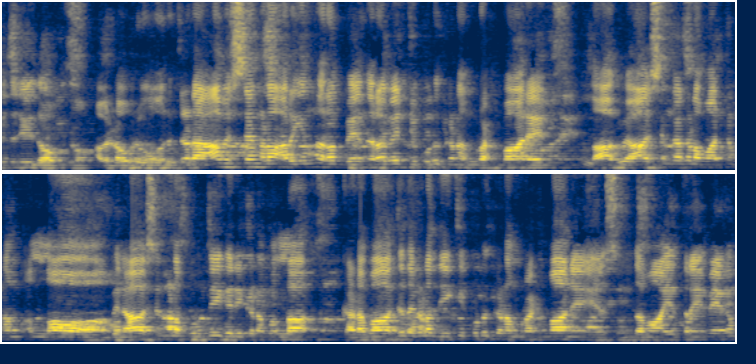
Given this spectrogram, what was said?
വസീയത്ത് ചെയ്തോ? അവരുടെ ഓരോരുത്തരുടെ ആവശ്യങ്ങളും അറിയുന്ന റബ്ബെ നിറവേറ്റി കൊടുക്കണം റഹ്മാനെ. അള്ളാഹു ആശങ്കകളെ മാറ്റണം. അല്ലാ അഭിലാഷങ്ങളെ പൂർത്തീകരിക്കണം. അല്ല കടബാധ്യതകളെ നീക്കി കൊടുക്കണം റഹ്മാനെ. സ്വന്തമായ എത്രയും വേഗം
